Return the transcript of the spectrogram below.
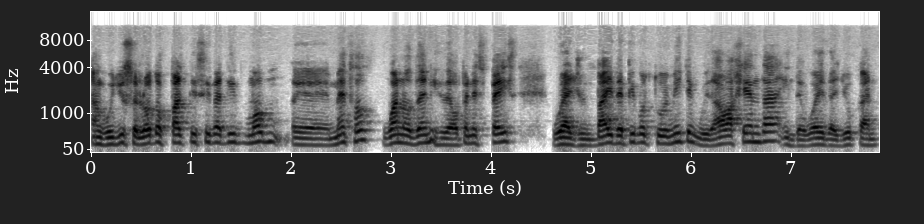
And we use a lot of participative mo- uh, method. One of them is the open space, where you invite the people to a meeting without agenda in the way that you can,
